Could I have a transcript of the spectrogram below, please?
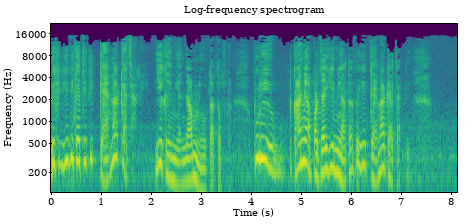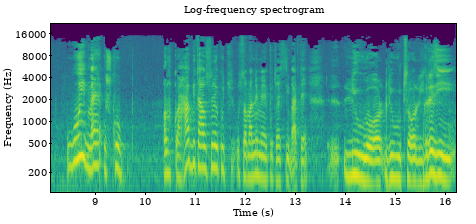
लेकिन ये नहीं कहती थी कहना क्या चाह रही ये कहीं नहीं अंजाम नहीं होता था उसका। पूरी कहानियाँ पड़ जाएगी नहीं आता था ये कहना क्या चाहती? वही मैं उसको और कहा भी था उसने कुछ उस जमाने में कुछ ऐसी बातें ल्यू और ल्यूट्स और अंग्रेज़ी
